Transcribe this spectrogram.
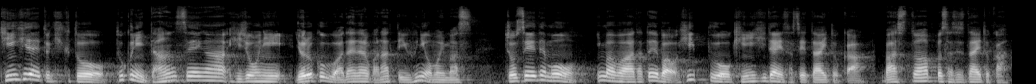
筋肥大と聞くと、特に男性が非常に喜ぶ話題なのかなっていうふうに思います。女性でも今は例えばヒップを筋肥大させたいとか、バストアップさせたいとか、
